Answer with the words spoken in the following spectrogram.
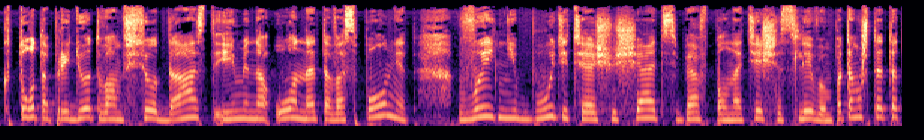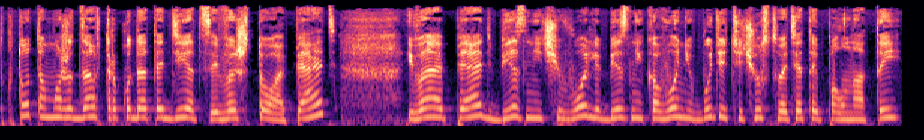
кто-то придет, вам все даст, и именно он это восполнит, вы не будете ощущать себя в полноте счастливым, потому что этот кто-то может завтра куда-то деться, и вы что, опять? И вы опять без ничего или без никого не будете чувствовать этой полноты?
